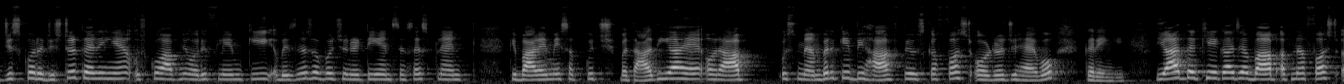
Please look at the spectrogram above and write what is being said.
जिसको रजिस्टर कर रही हैं, उसको आपने और फ्लेम की business opportunity and success plan के बारे में सब कुछ बता दिया है और आप उस मेंबर के बिहाफ पे उसका फ़र्स्ट ऑर्डर जो है वो करेंगी। याद रखिएगा, जब आप अपना फ़र्स्ट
